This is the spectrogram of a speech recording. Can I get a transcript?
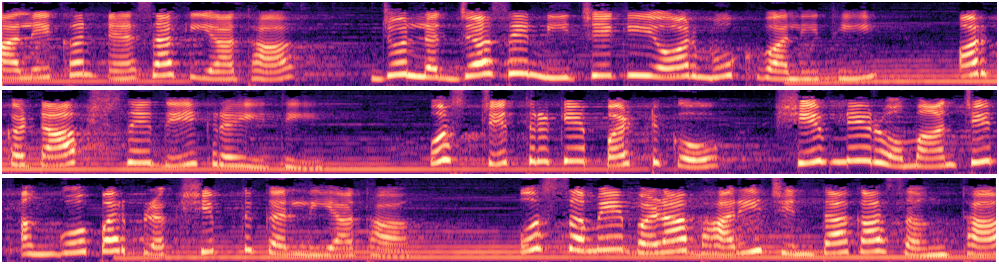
आलेखन ऐसा किया था, जो लज्जा से नीचे की ओर मुख वाली थी और कटाक्ष से देख रही थी। उस चित्र के पट को शिव ने रोमांचित अंगों पर प्रक्षिप्त कर लिया था। उस समय बड़ा भारी चिंता का संग था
